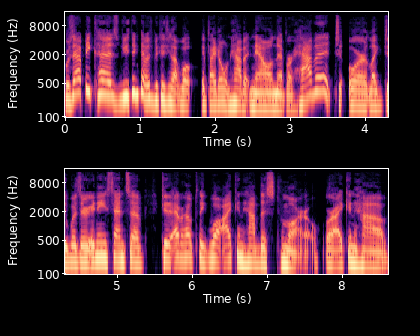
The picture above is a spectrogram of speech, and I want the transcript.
Was that because, do you think that was because you thought, well, if I don't have it now, I'll never have it? Or like, did, was there any sense of, did it ever help to think, well, I can have this tomorrow or I can have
